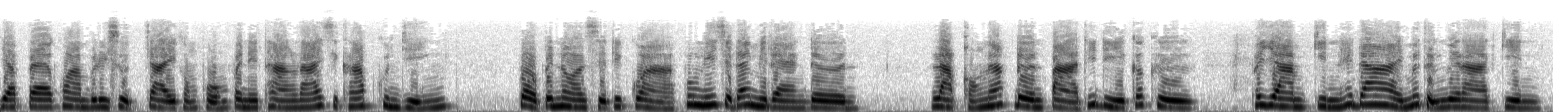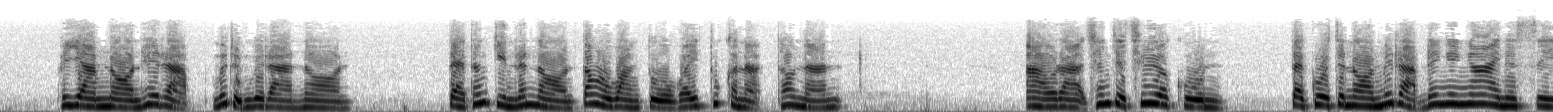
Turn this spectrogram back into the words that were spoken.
อย่าแปลความบริสุทธิ์ใจของผมไปในทางร้ายสิครับ คุณหญิง โปรดไปนอนเสียดีกว่า พรุ่งนี้จะได้มีแรงเดิน หลักของนักเดินป่าที่ดีก็คือ พยายามกินให้ได้เมื่อถึงเวลากิน พยายามนอนให้หลับเมื่อถึงเวลานอน แต่ทั้งกินและนอนต้องระวังตัวไว้ทุกขณะเท่านั้น เอาละฉันจะเชื่อคุณ แต่กลัวจะนอนไม่หลับได้ง่ายๆนะสิ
